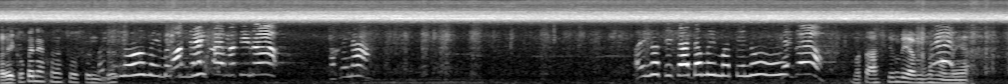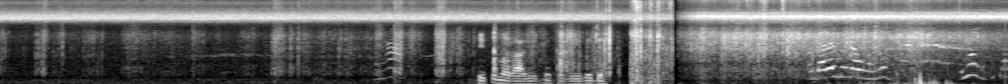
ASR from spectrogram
Paray ko pa na ako nasusunod. Matino, may matino. Okay, ka, matino. Okay na. Ay no, titada may matino. Lego! Mataas yung biyam na mamaya. Dito marami din sa gilid eh. Ang galing may nahulog. Ayun, isa.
